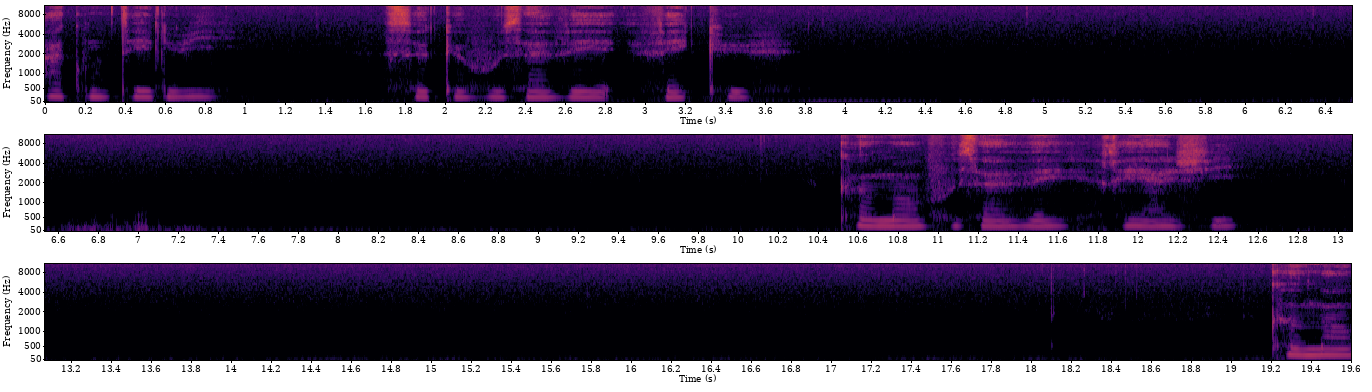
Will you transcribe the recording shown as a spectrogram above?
Racontez-lui ce que vous avez vécu. Comment vous avez réagi. Comment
